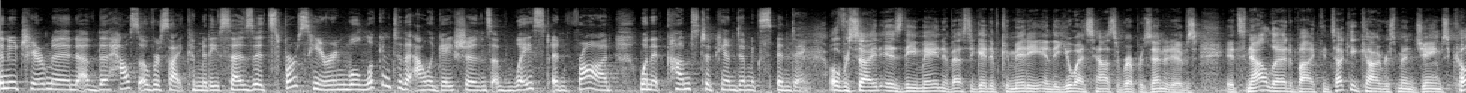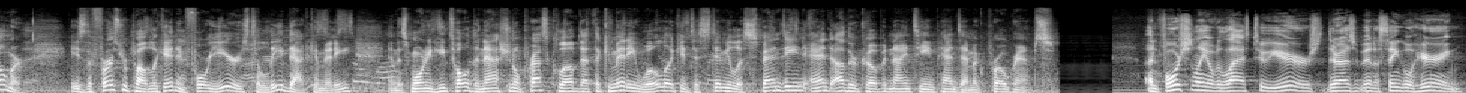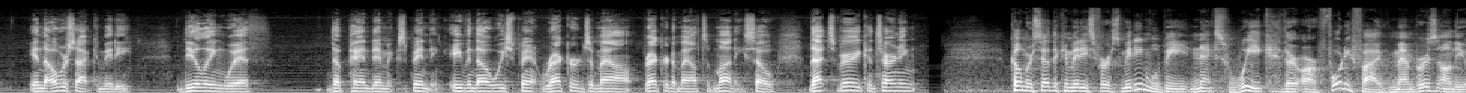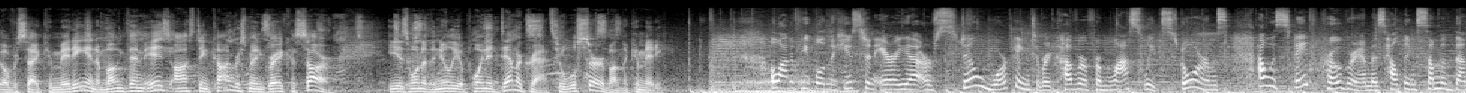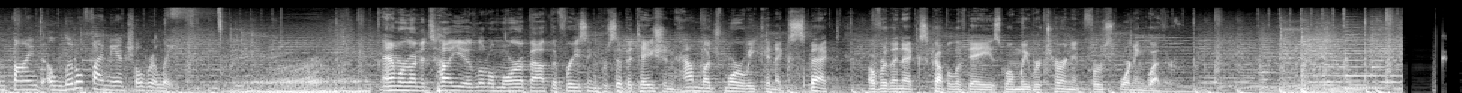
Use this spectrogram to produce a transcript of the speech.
The new chairman of the House Oversight Committee says its first hearing will look into the allegations of waste and fraud when it comes to pandemic spending. Oversight is the main investigative committee in the U.S. House of Representatives. It's now led by Kentucky Congressman James Comer. He's the first Republican in four years to lead that committee. And this morning he told the National Press Club that the committee will look into stimulus spending and other COVID-19 pandemic programs. Unfortunately, over the last two years, there hasn't been a single hearing in the Oversight Committee dealing with the pandemic spending, even though we spent records amount, record amounts of money. So that's very concerning. Comer said the committee's first meeting will be next week. There are 45 members on the Oversight Committee, and among them is Austin Congressman Greg Casar. He is one of the newly appointed Democrats who will serve on the committee. A lot of people in the Houston area are still working to recover from last week's storms. How a state program is helping some of them find a little financial relief. And we're going to tell you a little more about the freezing precipitation, how much more we can expect over the next couple of days when we return in first warning weather.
